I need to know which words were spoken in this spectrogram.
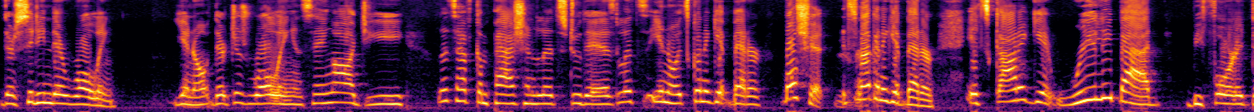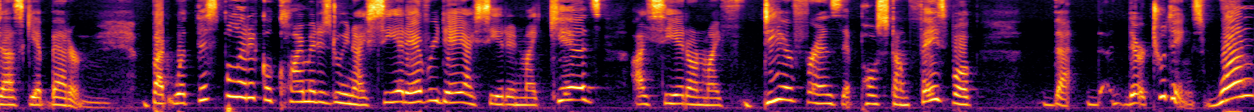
they're sitting there rolling. You know, they're just rolling and saying, "Oh, gee, let's have compassion. Let's do this. Let's, you know, it's going to get better." Bullshit. It's not going to get better. It's got to get really bad before it does get better. But what this political climate is doing, I see it every day. I see it in my kids. I see it on my f- dear friends that post on Facebook that th- there are two things. One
